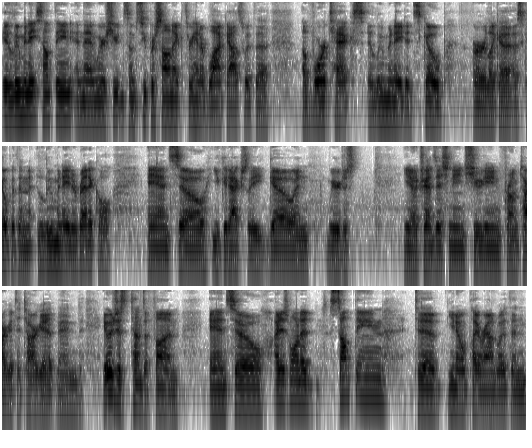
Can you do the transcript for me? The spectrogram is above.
illuminate something and then we were shooting some supersonic 300 blackouts with a a vortex illuminated scope or like a, a, scope with an illuminated reticle. And so you could actually go and we were just you know transitioning shooting from target to target and it was just tons of fun. And so I just wanted something to you know play around with and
